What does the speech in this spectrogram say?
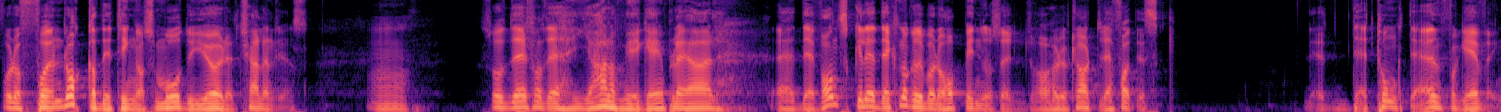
for å få en rock av de tingene, så må du gjøre challenges. Mm. Så det er for at det er jævla mye gameplay her. Eh, Det er vanskelig. Det er ikke noe du bare hopper inn og så har du klart det. Det er faktisk det, det er tungt. Det er unforgiving.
